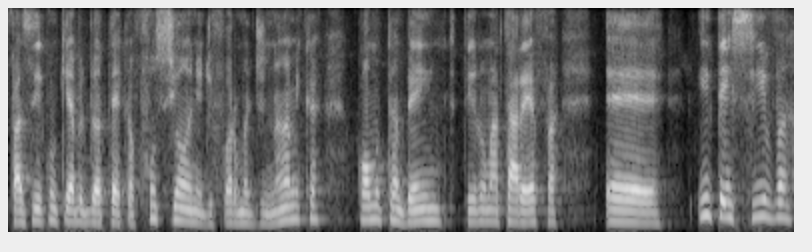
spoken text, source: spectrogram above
fazer com que a biblioteca funcione de forma dinâmica, como também ter uma tarefa é, intensiva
